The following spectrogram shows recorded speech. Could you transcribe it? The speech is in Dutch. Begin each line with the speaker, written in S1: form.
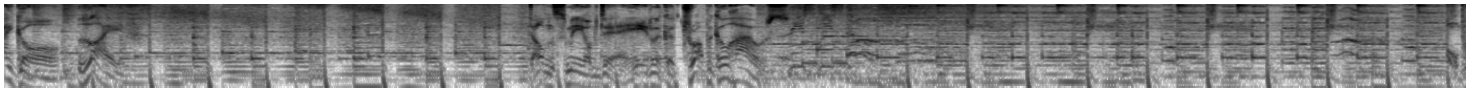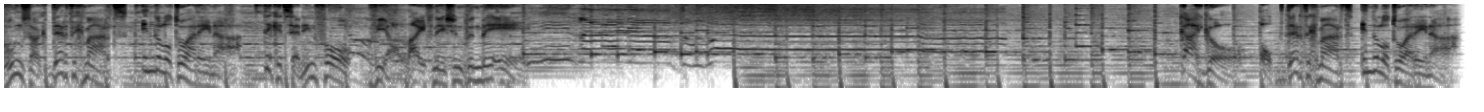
S1: Kaigo live. Dans mee op de heerlijke Tropical House. Op woensdag 30 maart in de Lotto Arena. Tickets en info via livenation.be. Kaigo op 30 maart in de Lotto Arena.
